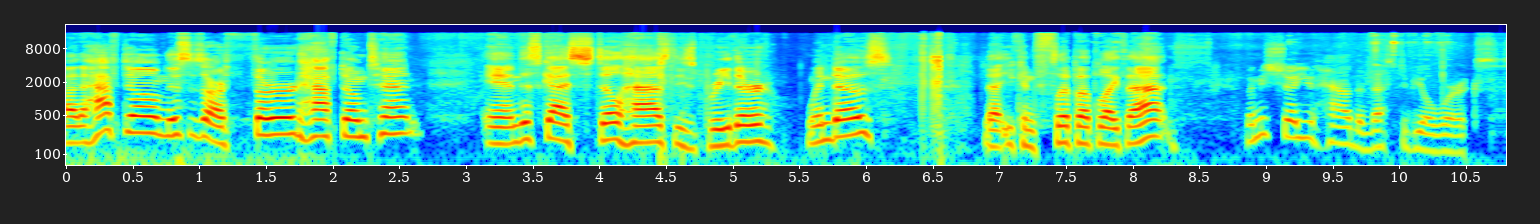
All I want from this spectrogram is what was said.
Uh, the half dome, this is our third half dome tent and this guy still has these breather windows that you can flip up like that. Let me show you how the vestibule works.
